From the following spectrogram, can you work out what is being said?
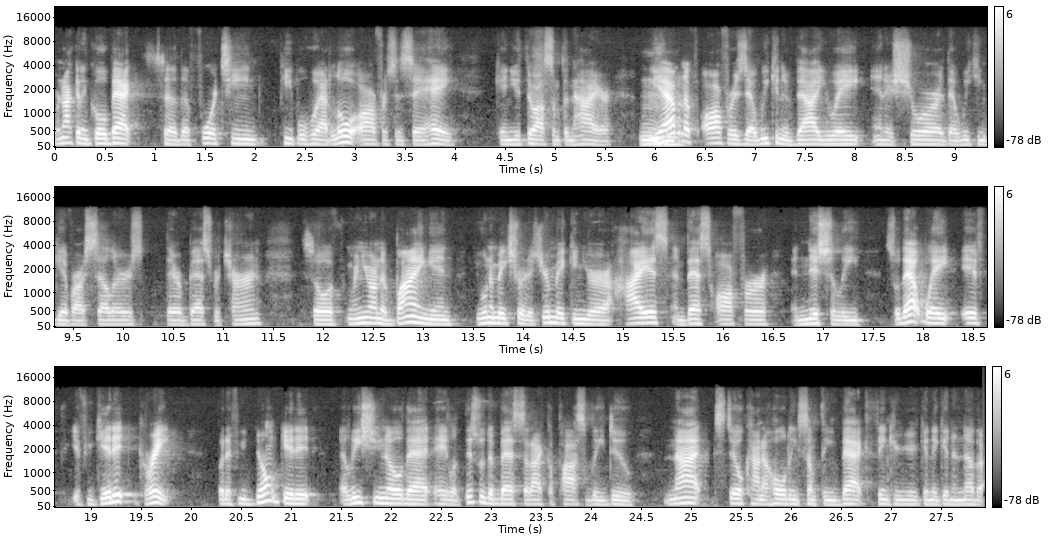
we're not going to go back to the 14 people who had low offers and say, hey, can you throw out something higher? Mm-hmm. We have mm-hmm. enough offers that we can evaluate and assure that we can give our sellers their best return. So if, when you're on the buying end, you want to make sure that you're making your highest and best offer initially. So that way, if if you get it, great. But if you don't get it, at least you know that hey, look, this was the best that I could possibly do not still kind of holding something back, thinking you're going to get another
